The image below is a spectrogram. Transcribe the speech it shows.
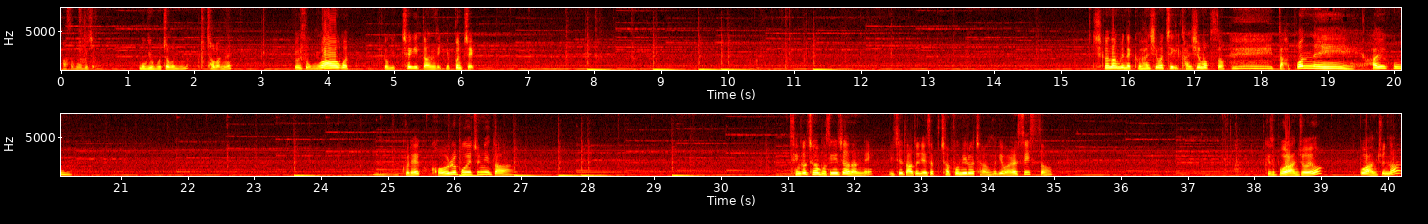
아싸 모기 잡 모기 못 잡았나? 잡았네. 여기서 우아하고 여기 책이 있다는데 예쁜 책. 낭비네 그 한심한 책이 관심 없어. 나빴네. 아이고. 음, 그래 거울을 보여줍니다. 생각처럼 못생기지 않았네? 이제 나도 예습 작품이라고 자랑스럽게 말할 수 있어. 그래서 뭘 안 줘요? 뭐 안 주나?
